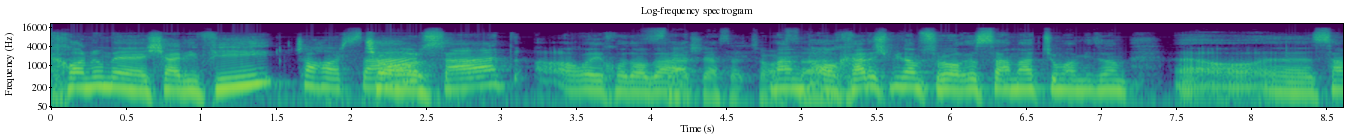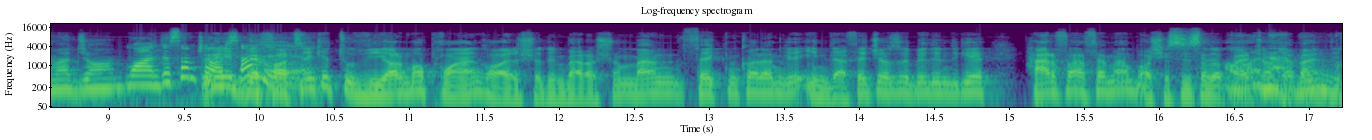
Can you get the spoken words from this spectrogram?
خانم شریفی 400 400 آقای 400. من آخرش میرم سراغ سمت چون من می‌دونم سمت جان. مهندسم ببینید، به 400 خاطر اینکه تو ویار ما پوان قائل شدیم براشون من فکر می‌کنم که این دفعه اجازه بدین دیگه حرف حرف من باشه. 350 نه ببندیم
